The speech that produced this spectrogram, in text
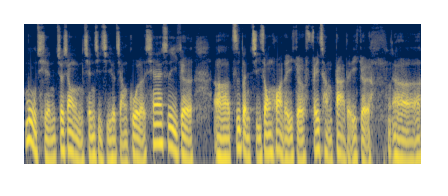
目前就像我们前几集有讲过了，现在是一个呃资本集中化的一个非常大的一个呃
